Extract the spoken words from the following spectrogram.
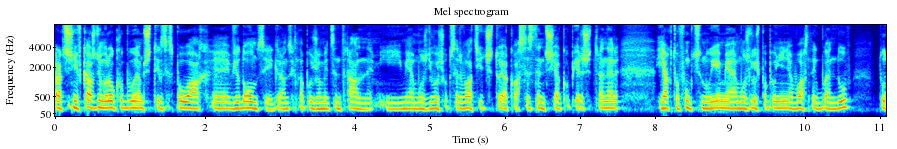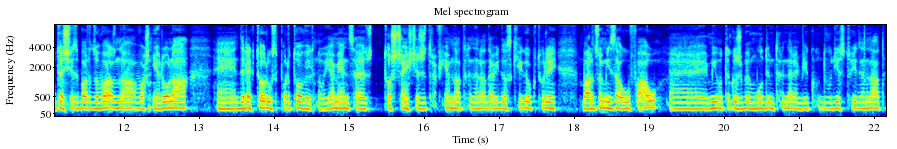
praktycznie w każdym roku byłem przy tych zespołach e, wiodących, grających na poziomie centralnym i miałem możliwość obserwacji, czy to jako asystent, czy jako pierwszy trener, jak to funkcjonuje. Miałem możliwość popełnienia własnych błędów. Tu też jest bardzo ważna właśnie rola e, dyrektorów sportowych. No, ja miałem to szczęście, że trafiłem na trenera Dawidowskiego, który bardzo mi zaufał. E, mimo tego, że byłem młodym trenerem w wieku 21 lat,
